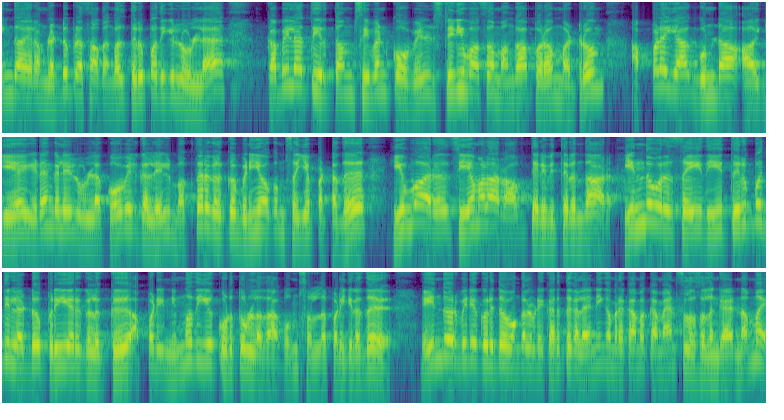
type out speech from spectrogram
ஐந்தாயிரம் லட்டு பிரசாதங்கள் திருப்பதியில் உள்ள கபில தீர்த்தம் சிவன் கோவில் ஸ்ரீனிவாச மங்காபுரம் மற்றும் அப்பளையா குண்டா ஆகிய இடங்களில் உள்ள கோவில்களில் பக்தர்களுக்கு விநியோகம் செய்யப்பட்டது. இவ்வாறு சியமலா ராவ் தெரிவித்திருந்தார். இந்த ஒரு செய்தி திருப்பதி லட்டு பிரியர்களுக்கு அப்படி நிம்மதியை கொடுத்துள்ளதாகவும் சொல்லப்படுகிறது. இந்த ஒரு வீடியோ குறித்து உங்களுடைய கருத்துக்களை நீங்கள் மறக்காம கமெண்ட்ஸில் சொல்லுங்கள் நம்ம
